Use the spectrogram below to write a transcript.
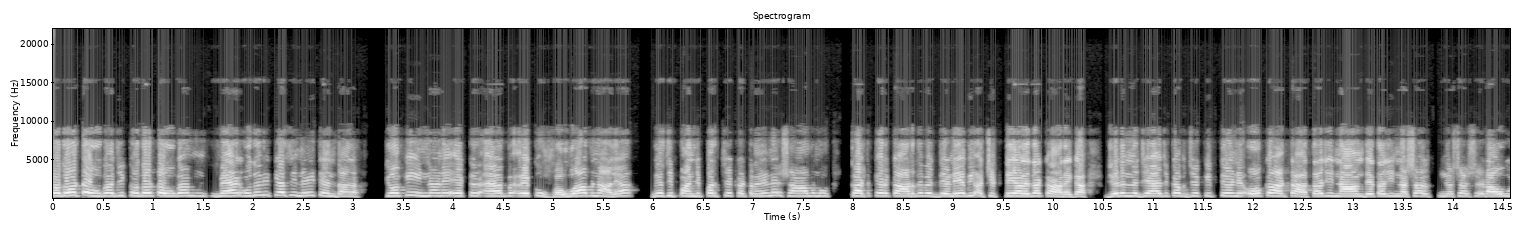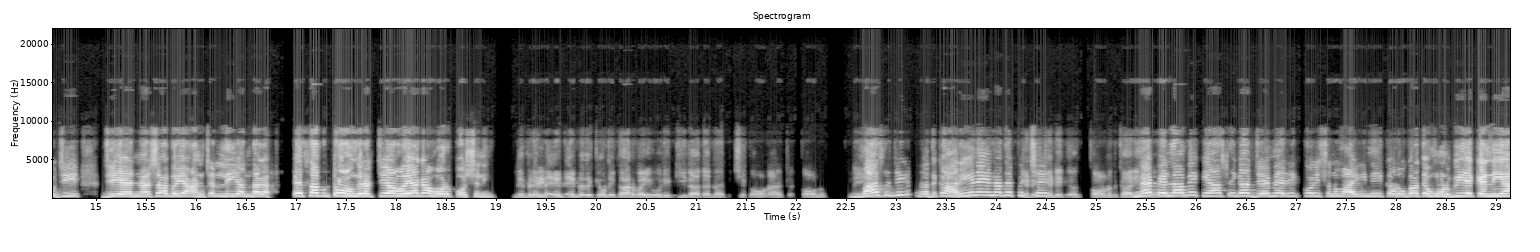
ਕਦੋਂ ਢਾਊਗਾ ਜੀ, ਕਦੋਂ ਢਾਊਗਾ? ਮੈਂ ਉਹਦੇ ਵੀ ਕਿਹਾ ਸੀ, ਨਹੀਂ ਟੈਂਦਾਗਾ ਕਿਉਂਕਿ ਇਹਨਾਂ ਨੇ ਇੱਕ ਐਬ, ਇੱਕ ਹਊਆ ਬਣਾ ਲਿਆ ਵੀ ਅਸੀਂ ਪੰਜ ਪਰਚੇ ਕੱਟਣੇ ਨੇ ਸ਼ਾਮ ਨੂੰ, ਕੱਟ ਕੇ ਰਿਕਾਰਡ ਦੇ ਵਿੱਚ ਦੇਣੇ ਆ ਵੀ ਆ ਚਿੱਟੇ ਵਾਲੇ ਦਾ ਘਰ ਹੈਗਾ। ਜਿਹੜੇ ਨਜਾਇਜ਼ ਕਬਜ਼ੇ ਕੀਤੇ ਹੋਏ ਨੇ, ਉਹ ਘਰ ਢਾਤਾ ਜੀ, ਨਾਮ ਦੇਤਾ ਜੀ, ਨਸ਼ਾ ਨਸ਼ਾ ਛਡਾਊ ਜੀ, ਜੇ ਨਸ਼ਾ ਅਭਿਆਨ ਚੱਲੀ ਜਾਂਦਾਗਾ ਇਹ ਸਭ ਢੋਂਗ ਰਚਿਆ ਹੋਇਆਗਾ ਹੋਰ ਕੁਛ ਨਹੀਂ। ਨਹੀਂ ਫਿਰ ਇਹਨਾਂ- ਇਹਨਾਂ ਦੇ ਕਿਉਂ ਨਹੀਂ ਕਾਰਵਾਈ ਹੋ ਰਹੀ? ਕੀ ਲੱਗਦਾ ਇਹਨਾਂ ਦੇ ਪਿੱਛੇ ਕੌਣ ਹੈ? ਕਿ ਕੌਣ ਨਹੀਂ? ਬਸ? ਜੀ ਅਧਿਕਾਰੀ ਨੇ ਇਹਨਾਂ ਦੇ ਕਿਹੜੇ- ਪਿੱਛੇ। ਕਿਹੜੇ ਕੌਣ ਅਧਿਕਾਰੀ? ਮੈਂ ਨੇ? ਪਹਿਲਾਂ ਵੀ ਕਿਹਾ ਸੀਗਾ ਜੇ ਮੇਰੀ ਕੋਈ ਸੁਣਵਾਈ ਨਹੀਂ ਕਰੂਗਾ ਤੇ ਹੁਣ ਵੀ ਇਹ ਕਹਿੰਨੀ ਆ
